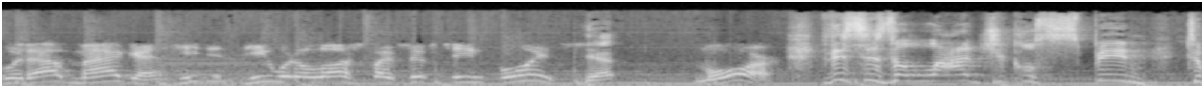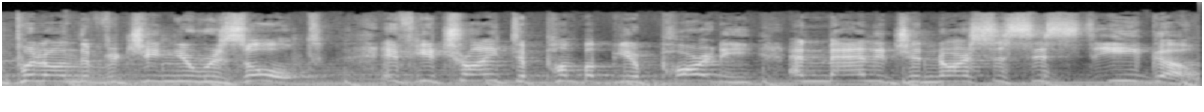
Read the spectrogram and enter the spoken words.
without MAGA, he did, he would have lost by 15 points. Yep more. This is a logical spin to put on the Virginia result if you're trying to pump up your party and manage a narcissist's ego.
